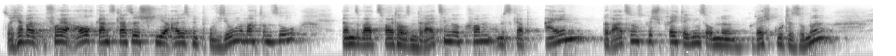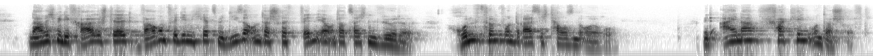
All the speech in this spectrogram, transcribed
So, ich habe vorher auch ganz klassisch hier alles mit Provision gemacht und so. Dann war 2013 gekommen und es gab ein Beratungsgespräch, da ging es um eine recht gute Summe. Da habe ich mir die Frage gestellt, warum verdiene ich jetzt mit dieser Unterschrift, wenn er unterzeichnen würde, rund 35.000 Euro? Mit einer fucking Unterschrift.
